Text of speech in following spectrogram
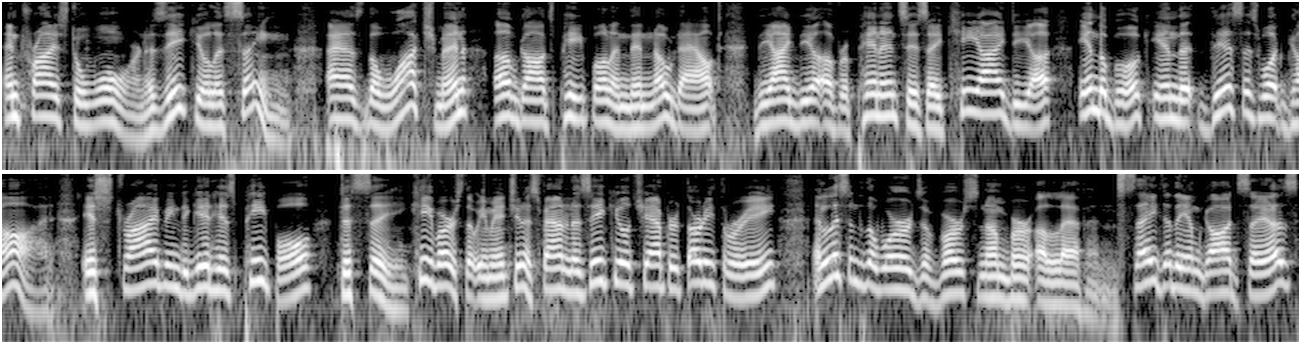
and tries to warn. Ezekiel is seen as the watchman of God's people and then no doubt the idea of repentance is a key idea in the book in that this is what God is striving to get His people to see. Key verse that we mentioned is found in Ezekiel chapter 33 and listen to the words of verse number 11. Say to them, God says,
